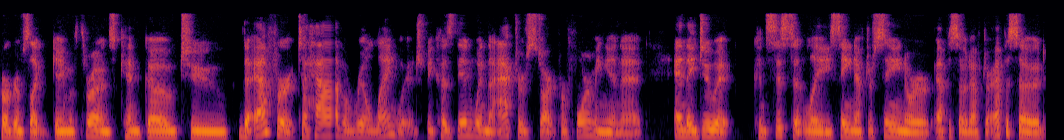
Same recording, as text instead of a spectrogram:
programs like game of thrones can go to the effort to have a real language because then when the actors start performing in it and they do it consistently scene after scene or episode after episode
